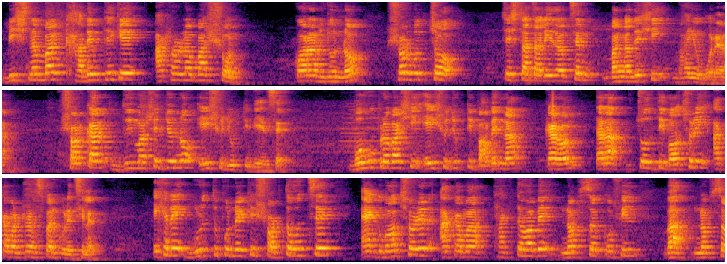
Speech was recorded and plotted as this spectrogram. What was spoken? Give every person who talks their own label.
Speaker 1: বিশ নাম্বার খাদেম থেকে আঠারো নাম্বার শোন করার জন্য সর্বোচ্চ চেষ্টা চালিয়ে যাচ্ছেন বাংলাদেশি ভাই বোনেরা। সরকার দুই মাসের জন্য এই সুযোগটি দিয়েছে। বহু প্রবাসী এই সুযোগটি পাবেন না কারণ তারা চলতি বছরেই আকামা ট্রান্সফার করেছিলেন। এখানে গুরুত্বপূর্ণ একটি শর্ত হচ্ছে এক বছরের আকামা থাকতে হবে নফস কফিল বা নফস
